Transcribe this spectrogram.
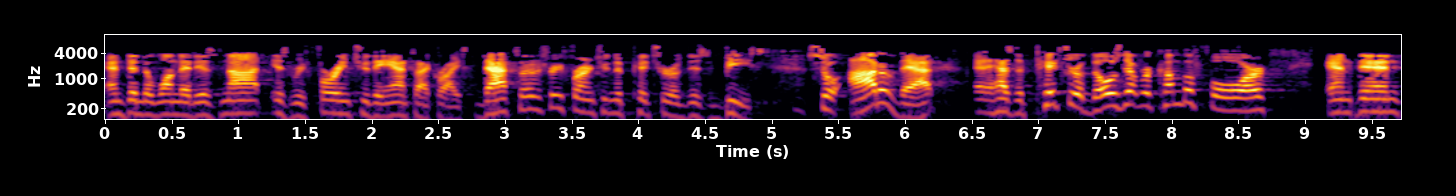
and then the one that is not is referring to the Antichrist. That's what it's referring to in the picture of this beast. So out of that, it has a picture of those that were come before, and then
